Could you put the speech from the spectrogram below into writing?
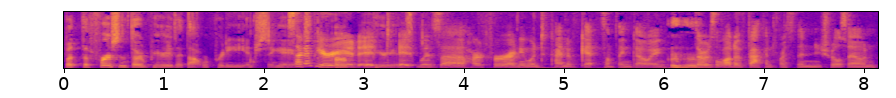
but the first and third periods I thought were pretty interesting games. Second period, it, it was uh, hard for anyone to kind of get something going. Mm-hmm. There was a lot of back and forth the neutral zone,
